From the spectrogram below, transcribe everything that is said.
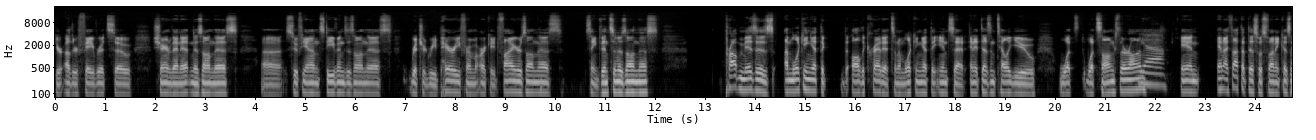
your other favorites. So Sharon Van Etten is on this. Uh, Sufjan Stevens is on this. Richard Reed Parry from Arcade Fire is on this. St. Vincent is on this. Problem is, is I'm looking at the, the all the credits and I'm looking at the inset and it doesn't tell you what what songs they're on yeah. and and I thought that this was funny because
